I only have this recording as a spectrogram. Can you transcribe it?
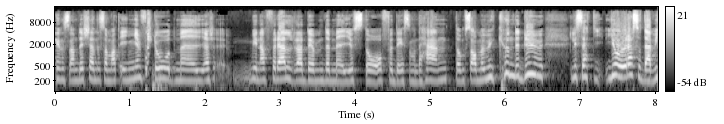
Ensam. Det kändes som att ingen förstod mig. Jag, mina föräldrar dömde mig just då för det som hade hänt. De sa, men kunde du Lisette göra sådär? Vi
